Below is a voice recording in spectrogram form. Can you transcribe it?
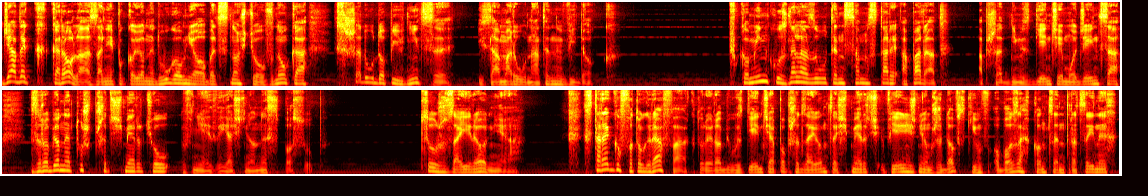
Dziadek Karola, zaniepokojony długą nieobecnością wnuka, zszedł do piwnicy i zamarł na ten widok. W kominku znalazł ten sam stary aparat, a przed nim zdjęcie młodzieńca zrobione tuż przed śmiercią w niewyjaśniony sposób. Cóż za ironia. Starego fotografa, który robił zdjęcia poprzedzające śmierć więźniom żydowskim w obozach koncentracyjnych,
